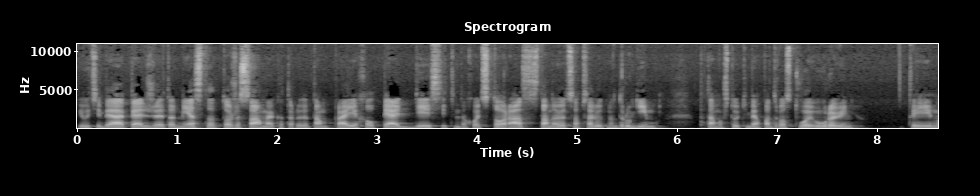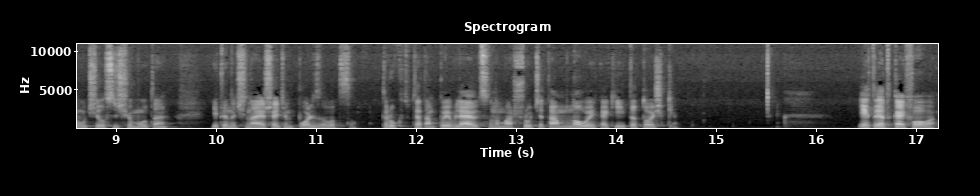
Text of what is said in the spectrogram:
И у тебя, опять же, это место, то же самое, которое ты там проехал 5, 10, да хоть 100 раз, становится абсолютно другим, потому что у тебя подрос твой уровень, ты научился чему-то, и ты начинаешь этим пользоваться. Вдруг у тебя там появляются на маршруте там новые какие-то точки. И это, это кайфово.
